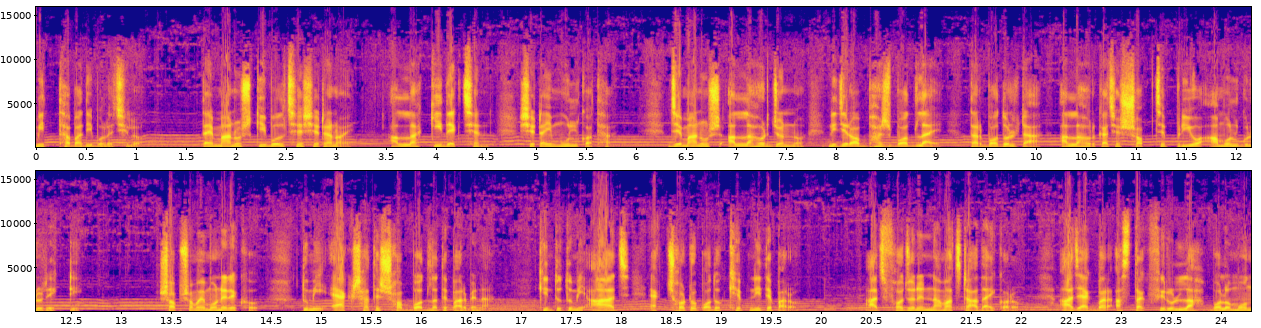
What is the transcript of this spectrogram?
মিথ্যাবাদী বলেছিল। তাই মানুষ কি বলছে সেটা নয়, আল্লাহ কি দেখছেন সেটাই মূল কথা। যে মানুষ আল্লাহর জন্য নিজের অভ্যাস বদলায়, তার বদলটা আল্লাহর কাছে সবচেয়ে প্রিয় আমলগুলোর একটি। সবসময় মনে রেখো, তুমি একসাথে সব বদলাতে পারবে না, কিন্তু তুমি আজ এক ছোট পদক্ষেপ নিতে পারো। আজ ফজনের নামাজটা আদায় করো। আজ একবার আস্তাক ফিরুল্লাহ বলো মন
